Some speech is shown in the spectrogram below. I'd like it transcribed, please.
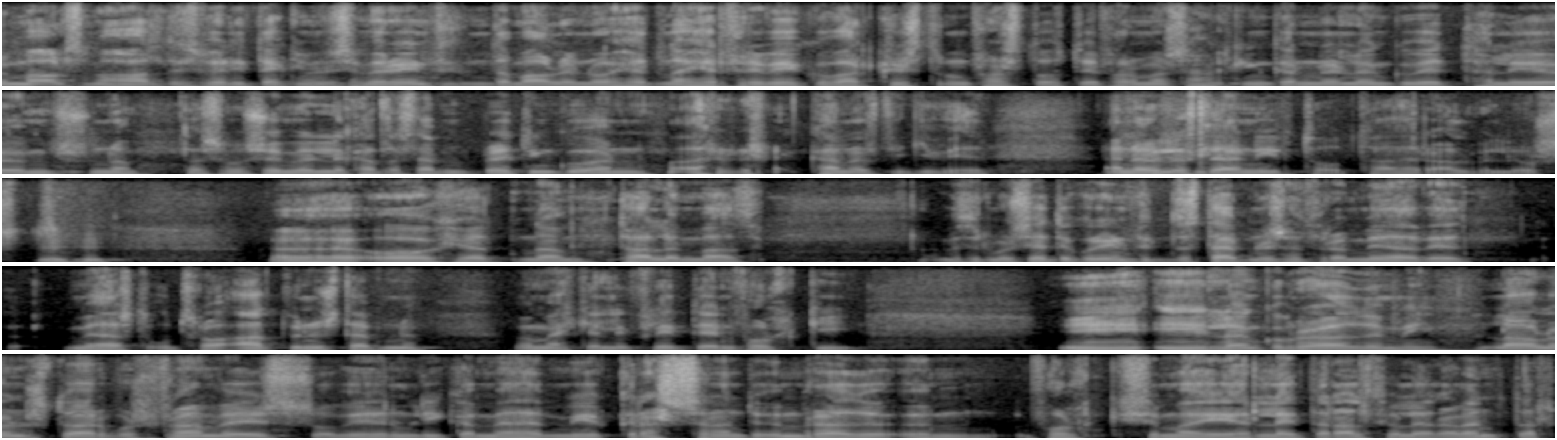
um mál sem hafa aldrei verið í deglunni sem eru einflýtundamálin og hérna hér fyrir viku var Kristrún Farsdóttir farmar samfélkingarnir löngu við tali um svona það sem að sömurli kalla stefnbreytingu en það kannast ekki við. En auðvitslega nýrtót, það er alveg ljóst. Mm -hmm. uh, og hérna tala um að við þurfum að setja ykkur einflýtundastefnu sem þurfa að miða við meðast út frá atvinnustefnu um ekki að flytja inn fólk í í, í löngum röðum, í lálunustörf og framvegis. Og við erum líka með mjög grassanandi umræðu um fólk sem að ég er leitar alþjóðleira vendar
